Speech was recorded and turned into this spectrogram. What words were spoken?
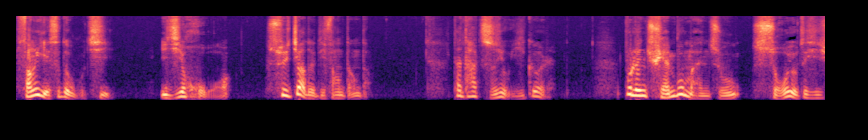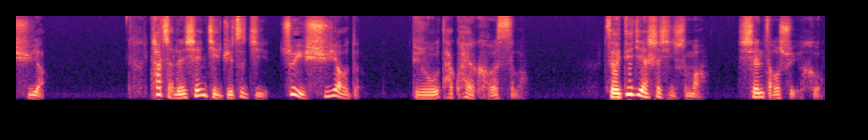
防野兽的武器。以及火、睡觉的地方等等，但他只有一个人，不能全部满足所有这些需要，他只能先解决自己最需要的，比如他快要渴死了，这第一件事情是什么？先找水喝。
